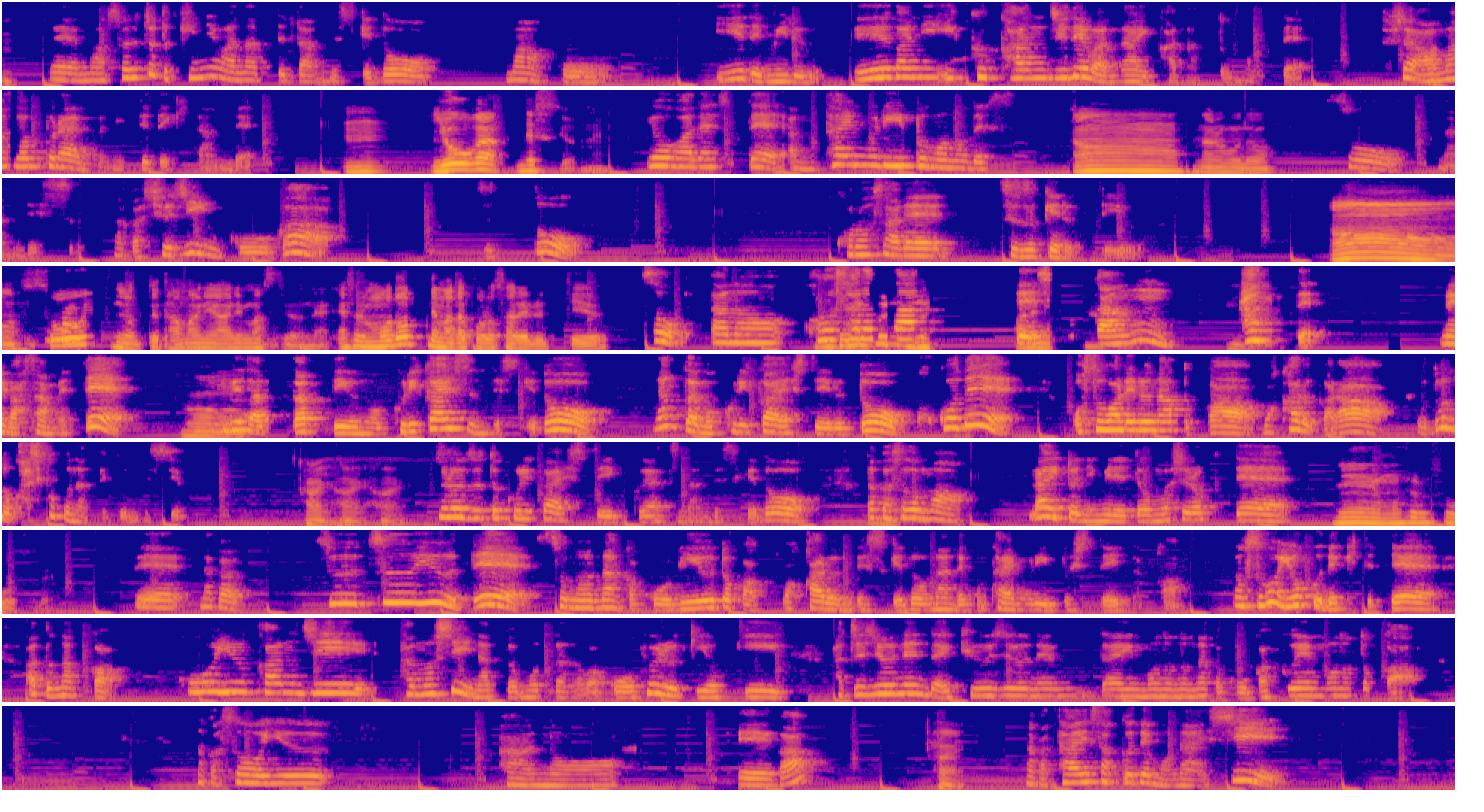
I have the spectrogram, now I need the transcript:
うんで、まあ、それちょっと気にはなってたんですけど、まあ、こう、家で見る映画に行く感じではないかなと思って、そしたら Amazon プライムに出てきたんで、うん。洋画ですよね。洋画ですってあのタイムリープものです。ああ、なるほど。そうなんです。なんか主人公がずっと殺され続けるっていう。ああ、そういうのってたまにありますよね。え、それ戻ってまた殺されるっていう？そう、あの、殺されたって瞬間、はって目が覚めて、うん夢だったっていうのを繰り返すんですけど、何回も繰り返していると、ここで襲われるなとか分かるから、どんどん賢くなっていくんですよ。はいはいはい。それをずっと繰り返していくやつなんですけど、だからすごいまあ、ライトに見れて面白くて、ねえ、面白そうですね。で、なんか、2-2U で、そのなんかこう理由とかわかるんですけど、なんでこうタイムリープしていたか。すごいよくできてて、あとなんか、こういう感じ楽しいなって思ったのが、こう古き良き80年代、90年代もののなんかこう学園ものとか、なんかそういう、あの、映画？はい。なんか大作でもないし、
